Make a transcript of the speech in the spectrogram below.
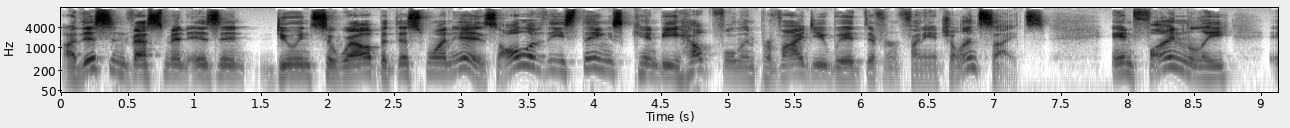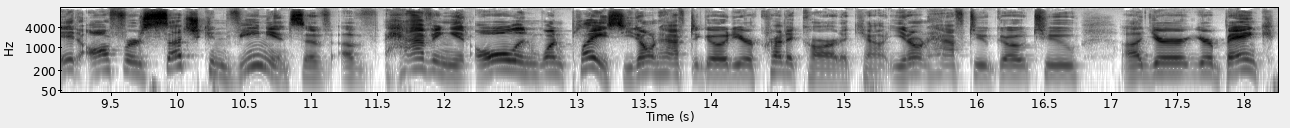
Uh, this investment isn't doing so well, but this one is. All of these things can be helpful and provide you with different financial insights. And finally, it offers such convenience of, of having it all in one place. You don't have to go to your credit card account. You don't have to go to uh, your, your bank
